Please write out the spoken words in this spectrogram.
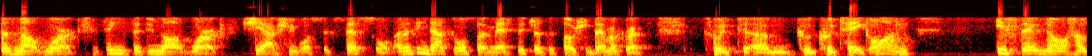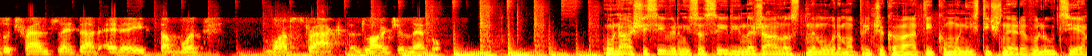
does not work, things that do not work, she actually was successful. And I think that's also a message that the Social Democrats could um, could could take on if they know how to translate that at a somewhat more abstract and larger level. V naši severni sosedi nažalost ne moremo pričakovati komunistične revolucije,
